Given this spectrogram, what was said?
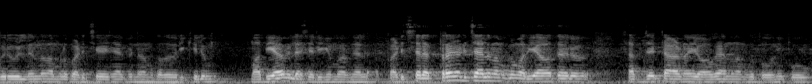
ഗുരുവിൽ നിന്ന് നമ്മൾ പഠിച്ചു കഴിഞ്ഞാൽ പിന്നെ നമുക്കത് ഒരിക്കലും മതിയാവില്ല. ശരിക്കും പറഞ്ഞാൽ പഠിച്ചാൽ എത്ര പഠിച്ചാലും നമുക്ക് മതിയാവാത്ത ഒരു സബ്ജക്റ്റാണ് യോഗ എന്ന് നമുക്ക് തോന്നിപ്പോവും.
